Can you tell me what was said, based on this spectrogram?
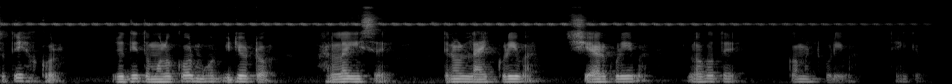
ছাত্ৰীসকল যদি তোমালোকৰ মোৰ ভিডিঅ'টো ভালো লাগিছে, তেনেহ'লে লাইক কৰিবা শ্বেয়াৰ কৰিবা, লগতে কমেণ্ট কৰিবা। থেংক ইউ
